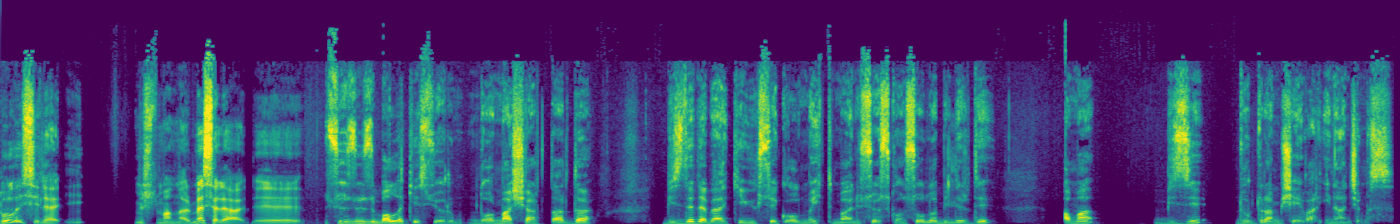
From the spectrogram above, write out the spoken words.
Dolayısıyla Müslümanlar mesela... E, Sözünüzü balla kesiyorum. Normal şartlarda bizde de belki yüksek olma ihtimali söz konusu olabilirdi. Ama bizi durduran bir şey var, inancımız.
